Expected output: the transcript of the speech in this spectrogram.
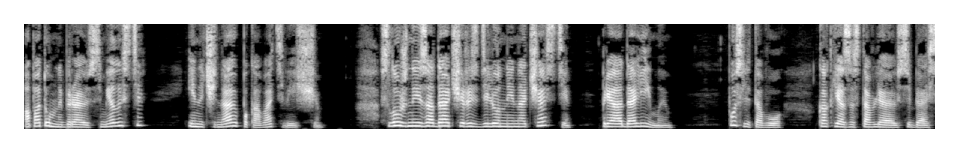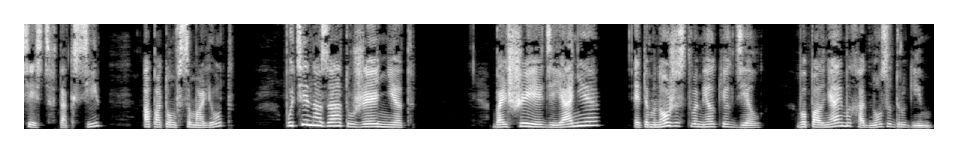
а потом набираю смелости и начинаю паковать вещи. Сложные задачи, разделенные на части, преодолимы. После того, как я заставляю себя сесть в такси, а потом в самолет, пути назад уже нет. Большие деяния — это множество мелких дел, выполняемых одно за другим.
